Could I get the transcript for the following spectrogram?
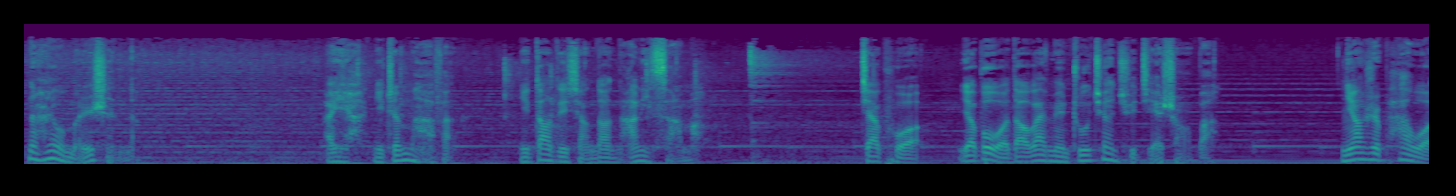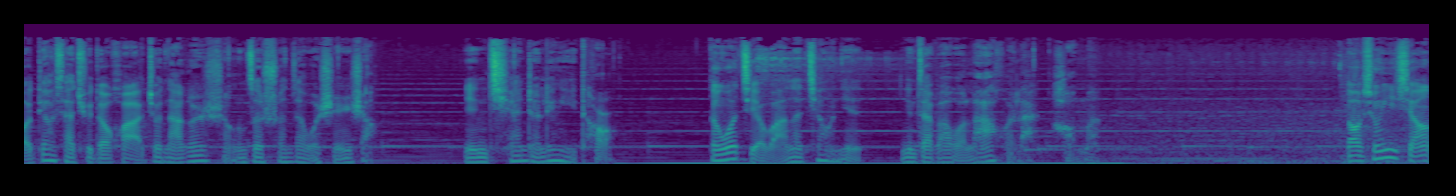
那还有门神呢。哎呀，你真麻烦，你到底想到哪里撒吗？家婆，要不我到外面猪圈去解手吧？你要是怕我掉下去的话，就拿根绳子拴在我身上，您牵着另一头，等我解完了叫您，您再把我拉回来，好吗？老熊一想，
